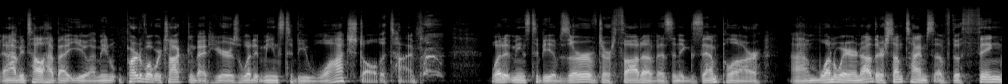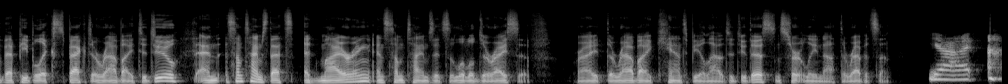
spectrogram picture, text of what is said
And Avital, how about you? I mean, part of what we're talking about here is what it means to be watched all the time, what it means to be observed or thought of as an exemplar, um, one way or another, sometimes of the thing that people expect a rabbi to do. And sometimes that's admiring, and sometimes it's a little derisive, right? The rabbi can't be allowed to do this, and certainly not the Rebbitzin. Yeah.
